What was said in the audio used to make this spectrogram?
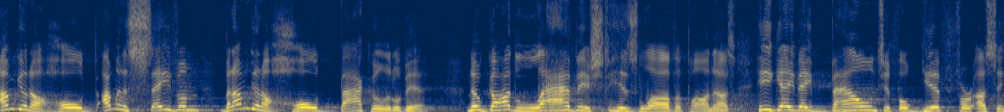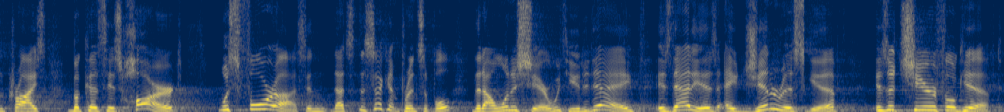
I'm going to hold, I'm going to save them, but I'm going to hold back a little bit. No, God lavished His love upon us. He gave a bountiful gift for us in Christ because His heart was for us. And that's the second principle that I want to share with you today is that is a generous gift is a cheerful gift.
